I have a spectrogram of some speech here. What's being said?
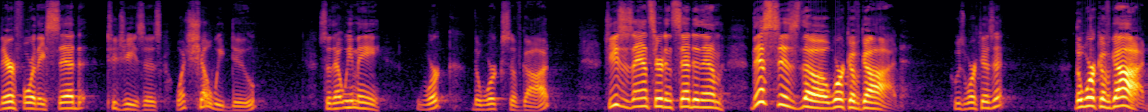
therefore they said to Jesus, What shall we do so that we may work the works of God? Jesus answered and said to them, This is the work of God. Whose work is it? The work of God.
